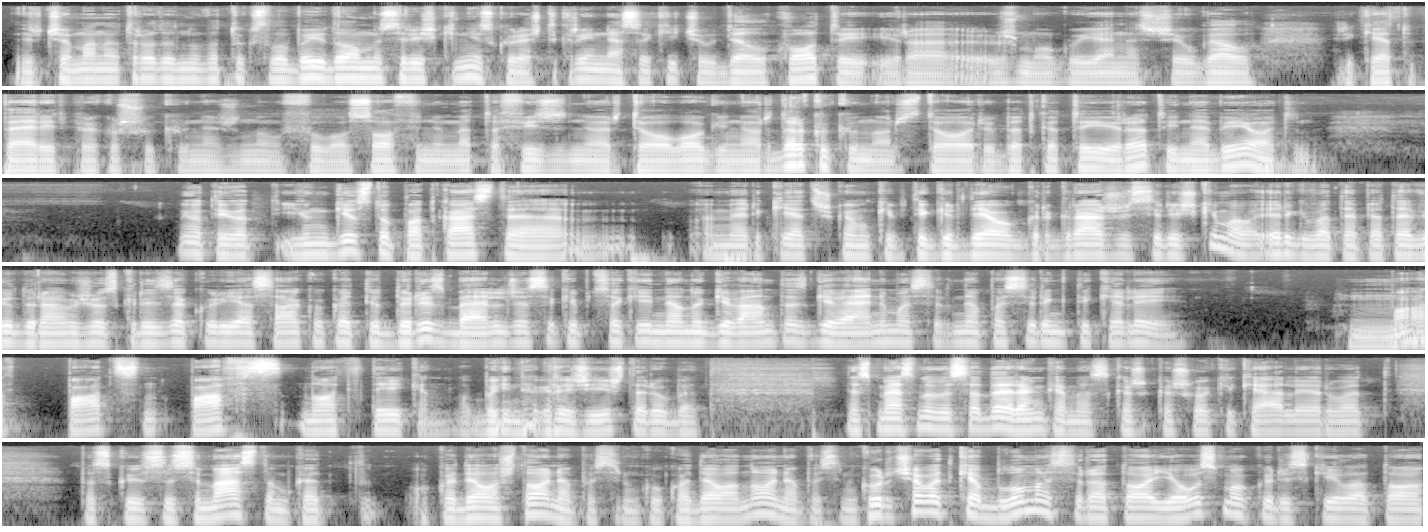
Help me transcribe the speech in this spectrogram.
Ir čia, man atrodo, nu, va, toks labai įdomus reiškinys, kur aš tikrai nesakyčiau, dėl ko tai yra žmoguje, nes čia jau gal reikėtų pereiti prie kažkokių, nežinau, filosofinių, metafizinių ar teologinių ar dar kokių nors teorijų, bet kad tai yra, tai nebejotin. Jo, tai vat, jungistų podkastė amerikietiškam kaip tik girdėjau gražų įsiriškimą irgi vat, apie tą vidurio amžiaus krizę, kurie sako, kad į duris beldžiasi, kaip sakai, nenugyventas gyvenimas ir nepasirinkti keliai. Hmm. Path, paths, paths not taken. Labai negražiai ištariu, bet nes mes nu visada renkamės kaž, kažkokį kelią ir vat, paskui susimastom, kad o kodėl aš to nepasirinkau, kodėl ano nepasirinkau. Ir čia vat keblumas yra to jausmo, kuris kyla to,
